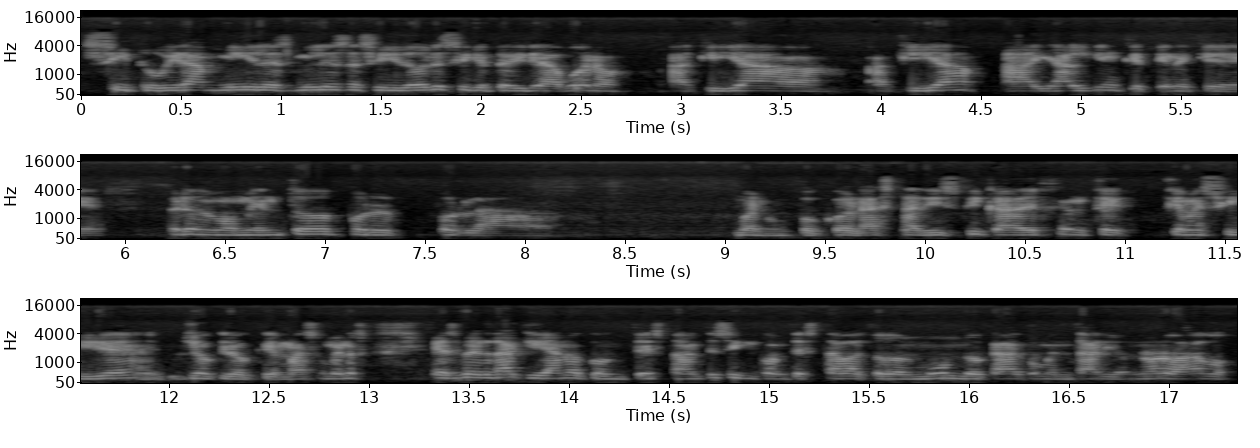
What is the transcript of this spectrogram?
Si tuviera miles, miles de seguidores, sí que te diría, bueno, aquí ya, aquí ya hay alguien que tiene que, pero de momento por, por la, bueno, un poco la estadística de gente que me sigue, yo creo que más o menos, es verdad que ya no contesto, antes sí que contestaba a todo el mundo, cada comentario, no lo hago,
